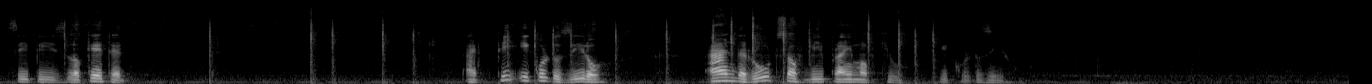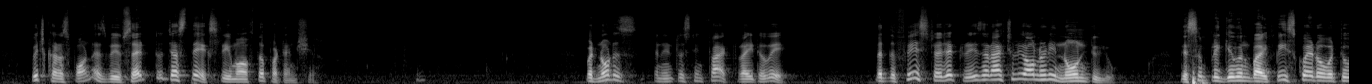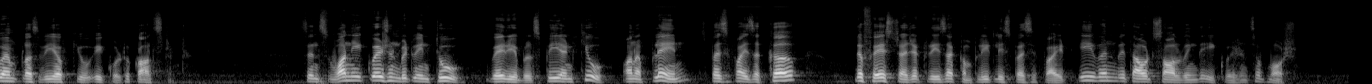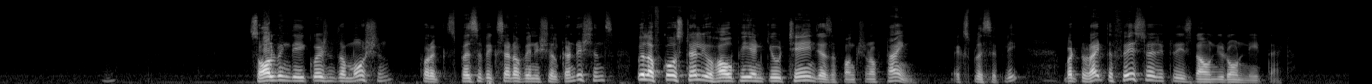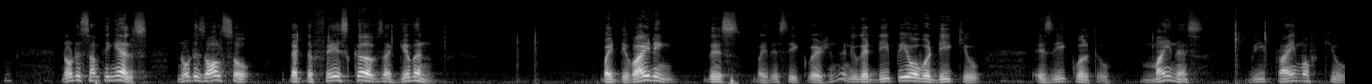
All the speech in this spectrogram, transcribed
Cp is located at p equal to 0 and the roots of V prime of q equal to 0 which correspond as we have said to just the extreme of the potential. But notice an interesting fact right away that the phase trajectories are actually already known to you they are simply given by p squared over 2m plus v of q equal to constant. Since one equation between two variables p and q on a plane specifies a curve the phase trajectories are completely specified even without solving the equations of motion. Solving the equations of motion for a specific set of initial conditions will of course tell you how P and Q change as a function of time explicitly but to write the phase trajectories down you do not need that. Notice something else notice also that the phase curves are given by dividing this by this equation and you get dp over dq is equal to minus v prime of q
